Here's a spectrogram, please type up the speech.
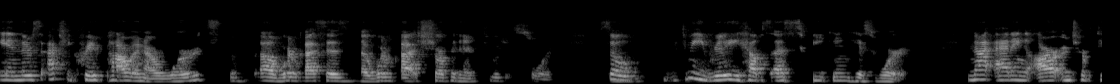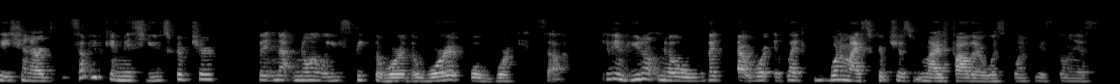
And there's actually creative power in our words. The uh, Word of God says the Word of God is sharper than a two-edged sword. So mm-hmm. to me, really helps us speaking His Word, not adding our interpretation. Or some people can misuse Scripture, but not knowing when you speak the Word, the Word will work itself. Even if you don't know what that word, like one of my scriptures, my father was going through his illness,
